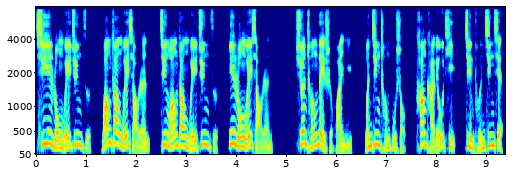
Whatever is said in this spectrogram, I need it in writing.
昔因荣为君子，王章为小人；今王章为君子，殷荣为小人。”宣城内史桓疑闻京城不守，慷慨流涕，进屯京县。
